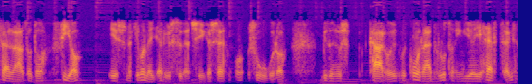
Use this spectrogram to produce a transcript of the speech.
fellázad a fia, és neki van egy erős szövetségese, a sógora, bizonyos Károly, vagy Konrád lotaringiai herceg,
